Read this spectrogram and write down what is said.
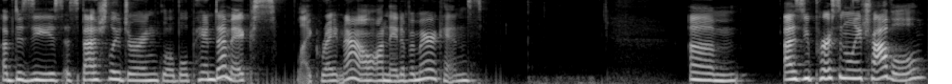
of disease, especially during global pandemics, like right now on Native Americans. Um, as you personally travel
